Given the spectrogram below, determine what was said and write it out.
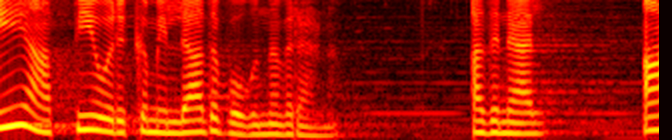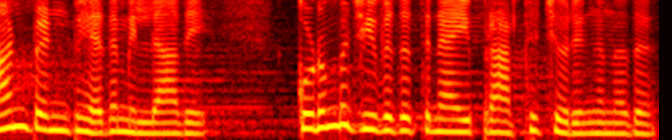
ഈ ആത്മീയ ഒരുക്കമില്ലാതെ പോകുന്നവരാണ്. അതിനാൽ ആൺ പെൺ ഭേദമില്ലാതെ കുടുംബജീവിതത്തിനായി പ്രാർത്ഥിച്ചൊരുങ്ങുന്നത്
